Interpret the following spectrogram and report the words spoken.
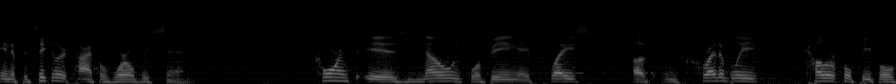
in a particular type of worldly sin. Corinth is known for being a place of incredibly colorful people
